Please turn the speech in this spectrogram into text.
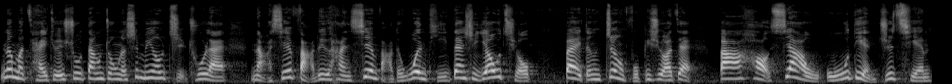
那么裁决书当中呢，是没有指出来哪些法律和宪法的问题，但是要求拜登政府必须要在八号下午五点之前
